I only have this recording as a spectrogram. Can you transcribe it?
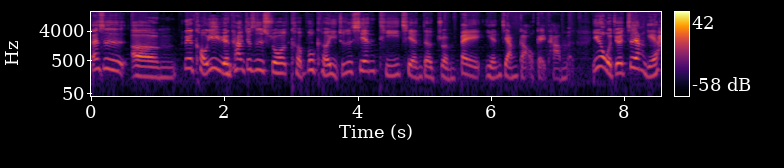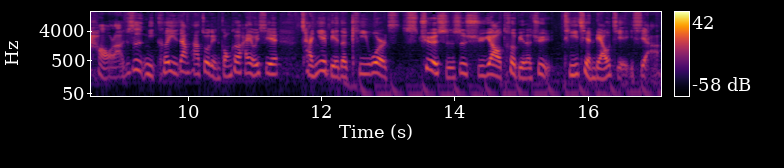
但是呃那个口译员他就是说可不可以就是先提前的准备演讲稿给他们，因为我觉得这样也好啦，就是你可以让他做点功课，还有一些产业别的 keywords 确实是需要特别的去。提前了解一下，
